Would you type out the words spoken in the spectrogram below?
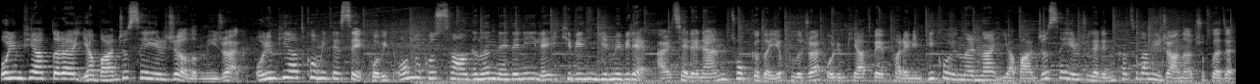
Olimpiyatlara yabancı seyirci alınmayacak. Olimpiyat Komitesi COVID-19 salgını nedeniyle 2021'e ertelenen Tokyo'da yapılacak Olimpiyat ve Paralimpik oyunlarına yabancı seyircilerin katılamayacağını açıkladı.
